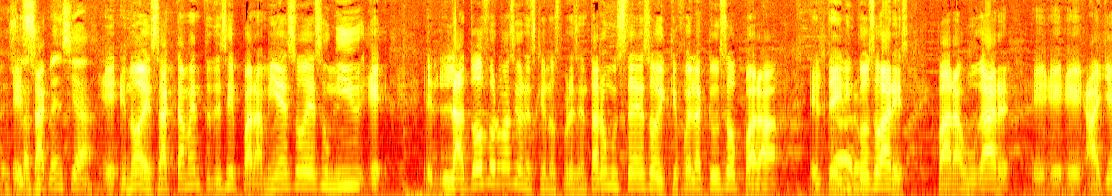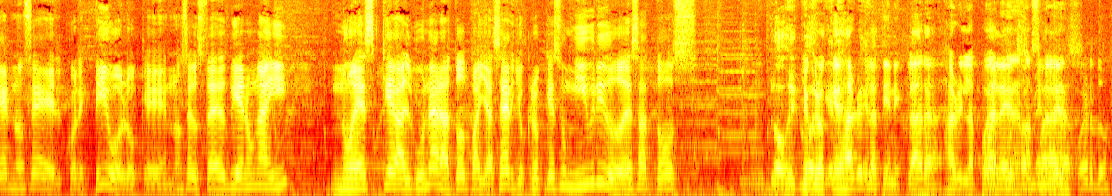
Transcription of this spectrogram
Es suplencia. eh, no, exactamente. Es decir, para mí eso es un. eh, eh, las dos formaciones que nos presentaron ustedes hoy, que fue la que usó para el técnico Claro. Suárez, para jugar eh, eh, eh, ayer, no sé, el colectivo, lo que no sé, ustedes vieron ahí, no es que alguna de las dos vaya a ser. Yo creo que es un híbrido de esas dos. Lógico, Yo creo que Harry la tiene clara. Harry la puede ¿Cuál tener es? más También ¿Cuál de acuerdo.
